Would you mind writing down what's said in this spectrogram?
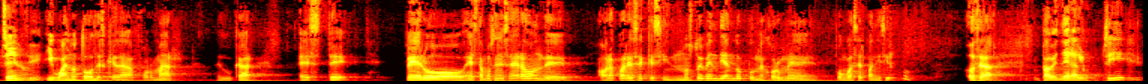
Sí, ¿no? ¿sí? Igual no todos les queda formar, educar. Este, pero estamos en esa era donde ahora parece que si no estoy vendiendo, pues mejor me pongo a hacer pan y circo. O sea, Para vender algo. sí,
